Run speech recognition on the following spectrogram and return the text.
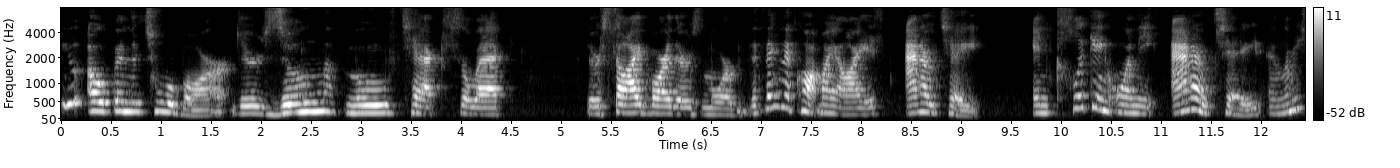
you open the toolbar, there's zoom, move, text, select, there's sidebar, there's more. But the thing that caught my eye is annotate. And clicking on the annotate, and let me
